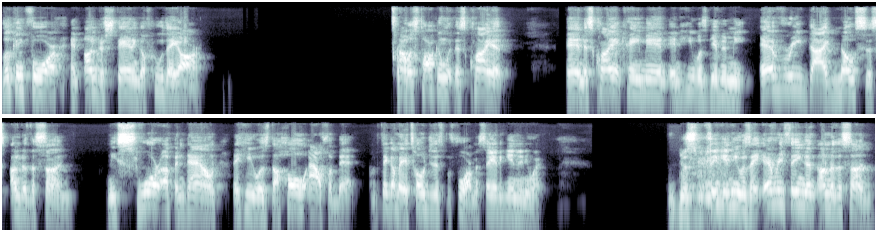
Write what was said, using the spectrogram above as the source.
looking for an understanding of who they are. I was talking with this client, and this client came in and he was giving me every diagnosis under the sun. And he swore up and down that he was the whole alphabet. I think I may have told you this before. I'm to say it again anyway. Just thinking he was a everything under the sun.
